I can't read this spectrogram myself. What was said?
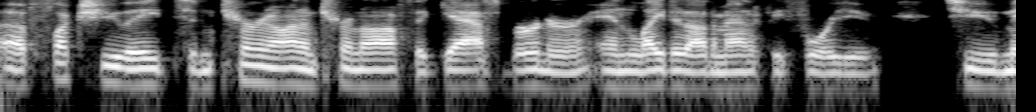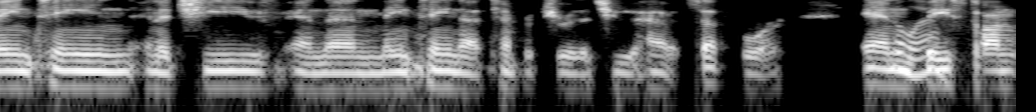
uh, fluctuate and turn on and turn off the gas burner and light it automatically for you to maintain and achieve and then maintain that temperature that you have it set for. And Oh, wow. based on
